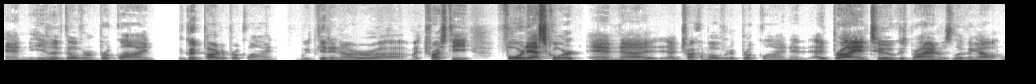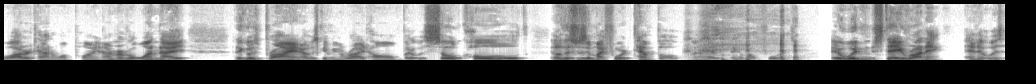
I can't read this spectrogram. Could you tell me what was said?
and he lived over in Brookline, the good part of Brookline. We'd get in our uh, my trusty Ford Escort, and uh, I'd truck him over to Brookline, and uh, Brian too, because Brian was living out in Watertown at one point. I remember one night, I think it was Brian, I was giving a ride home, but it was so cold. Oh, this was in my Ford Tempo. I had to think about Ford. it wouldn't stay running, and it was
